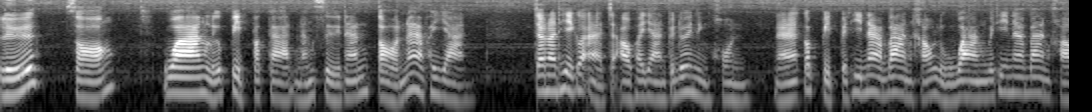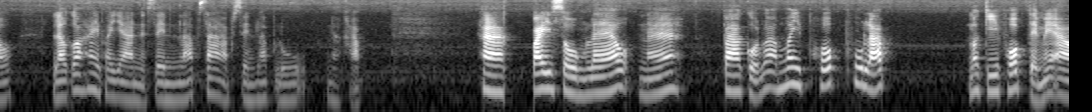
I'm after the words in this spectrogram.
หรือ 2. วางหรือปิดประกาศหนังสือนั้นต่อหน้าพยาน เจ้าหน้าที่ก็อาจจะเอาพยานไปด้วยหนึ่งคน นะก็ปิดไปที่หน้าบ้านเขาหรือวางไปที่หน้าบ้านเขา แล้วก็ให้พยานเนี่ยเซ็นรับทราบเซ็นรับรู้นะครับ หากไปส่งแล้วนะปรากฏว่าไม่พบผู้รับเมื่อกี้พบแต่ไม่เอา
